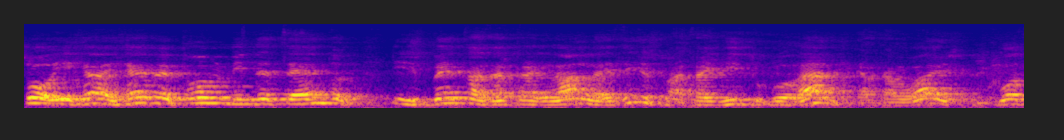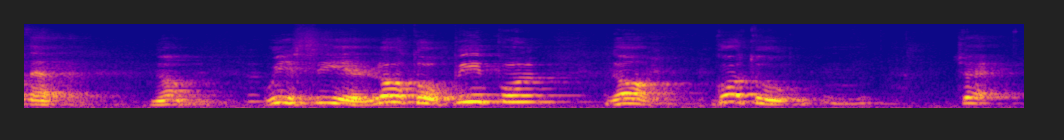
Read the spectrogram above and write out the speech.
So if I have a problem in the tendon, it's better that I run like this, but I need to go running, otherwise what happens? No, we see a lot of people, no, go to, cioè,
